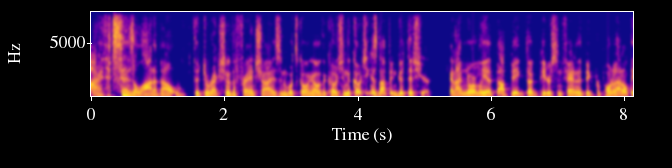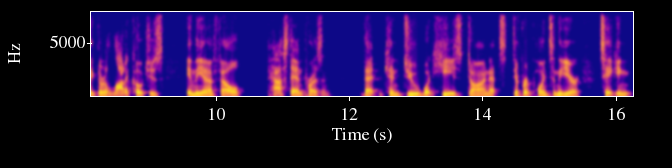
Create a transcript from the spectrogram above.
I, that says a lot about the direction of the franchise and what's going on with the coaching. The coaching has not been good this year. And I'm normally a, a big Doug Pederson fan and a big proponent. I don't think there are a lot of coaches in the NFL, past and present, that can do what he's done at different points in the year, taking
